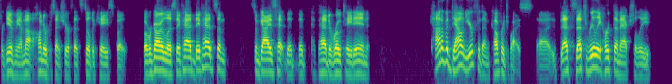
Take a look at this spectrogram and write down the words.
Forgive me. I'm not 100 percent sure if that's still the case, but but regardless, they've had they've had some some guys that that have had to rotate in. Kind of a down year for them coverage wise. Uh, that's that's really hurt them actually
